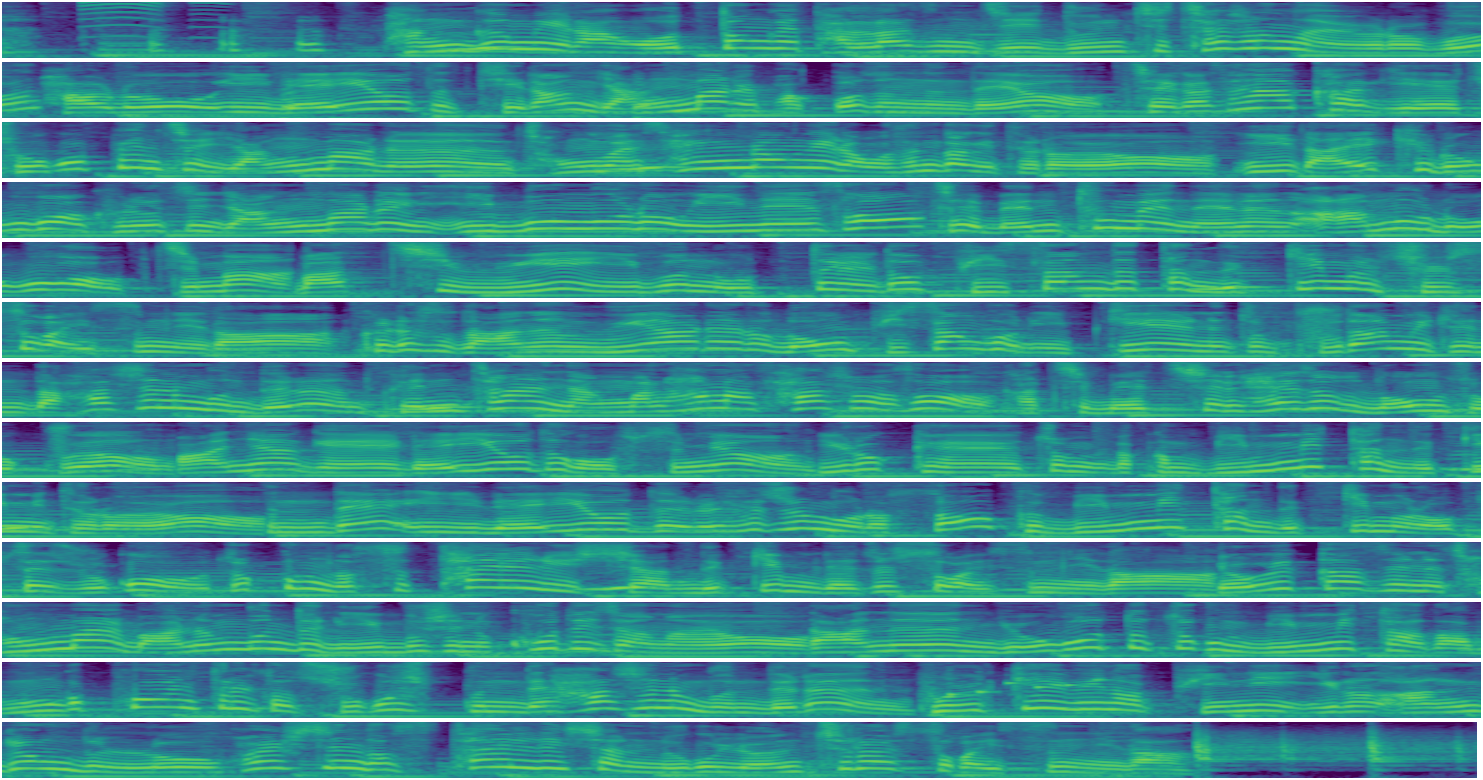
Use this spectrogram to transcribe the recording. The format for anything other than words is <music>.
<laughs> 방금이랑 어떤 게 달라진지 눈치채셨나요 여러분? 바로 이 layered 티랑 양말을 바꿔줬는데요 제가 생각하기에 jogger 팬츠의 양말은 정말 생명이라고 생각이 들어요 이 나이키 로고가 그려진 양말을 입음으로 인해서 제 맨투맨에는 아무 로고가 없지만 마치 위에 입은 옷들도 비싼 듯한 느낌을 줄 수가 있습니다 그래서 나는 위아래로 너무 비싼 걸 입기에는 좀 부담이 된다 하시는 분들은 괜찮은 양말 하나 사셔서 같이 매치를 해줘도 너무 좋고요 만약에 layered가 없으면 이렇게 좀 약간 밋밋한 느낌이 들어요 근데 이 layered를 해줌으로써 그 밋밋한 느낌을 없애주고 조금 더 stylish한 느낌을 내줄 수가 있습니다. 여기까지는 정말 많은 분들이 입으시는 코디잖아요. 나는 이것도 조금 밋밋하다, 뭔가 포인트를 더 주고 싶은데 하시는 분들은 ball cap이나 beanie 이런 안경들로 훨씬 더 stylish한 look을 연출할 수가 있습니다.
